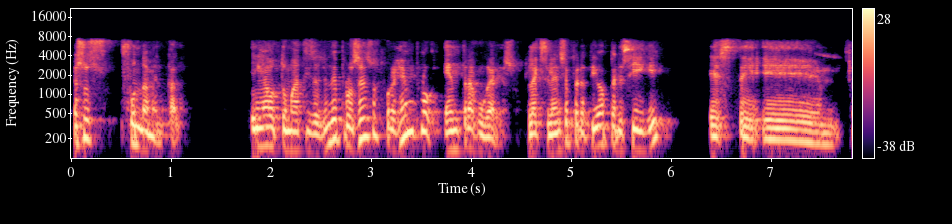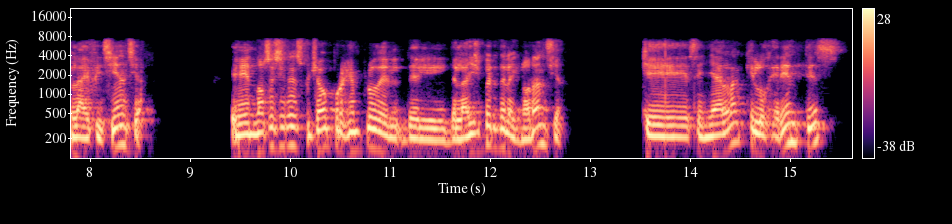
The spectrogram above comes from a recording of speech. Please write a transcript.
Eso es fundamental. En automatización de procesos, por ejemplo, entra a jugar eso. La excelencia operativa persigue este, eh, la eficiencia. Eh, no sé si has escuchado, por ejemplo, del, del, iceberg de la ignorancia, que señala que los gerentes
